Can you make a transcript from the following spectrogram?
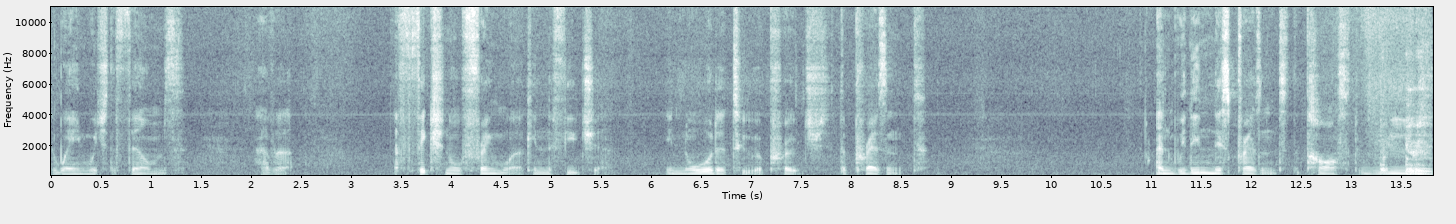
the way in which the films have a, a fictional framework in the future in order to approach the present. And within this present, the past re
